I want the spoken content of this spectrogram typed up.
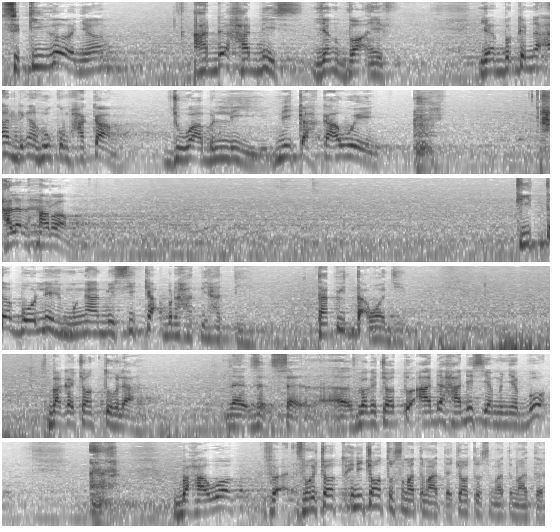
sekiranya ada hadis yang dhaif yang berkenaan dengan hukum hakam, jual beli, nikah kahwin, halal haram kita boleh mengambil sikap berhati-hati tapi tak wajib sebagai contohlah. Sebagai contoh ada hadis yang menyebut bahawa sebagai contoh ini contoh semata-mata contoh semata-mata.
